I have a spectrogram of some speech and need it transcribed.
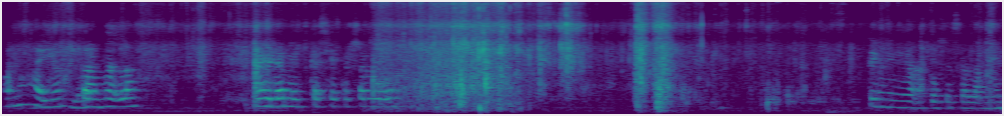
Ano nga yun? Tama lang. May damit kasi ako sa loob. Tingin nga ako sa salamin.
